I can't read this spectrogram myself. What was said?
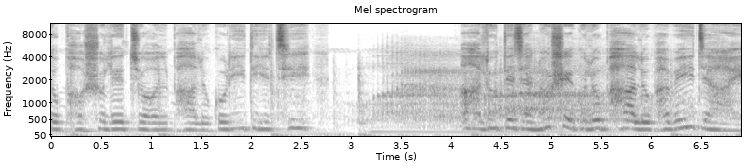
তো ফসলে জল ভালো করেই দিয়েছি। আলুতে যেন সেগুলো ভালোভাবেই যায়।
